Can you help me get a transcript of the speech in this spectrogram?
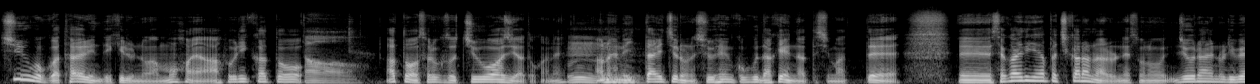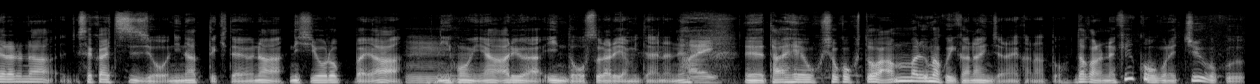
中国が頼りにできるのはもはやアフリカと、あとはそれこそ中央アジアとかね、うんうんうんあの辺の一帯一路の周辺国だけになってしまって、えー世界的にやっぱり力のあるね、その従来のリベラルな世界秩序になってきたような西ヨーロッパや日本や、あるいはインド、オーストラリアみたいなね、はい。えー太平洋諸国とはあんまりうまくいかないんじゃないかなと。だからね、結構僕ね、中国、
